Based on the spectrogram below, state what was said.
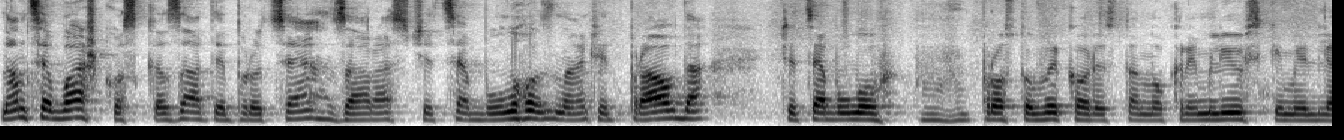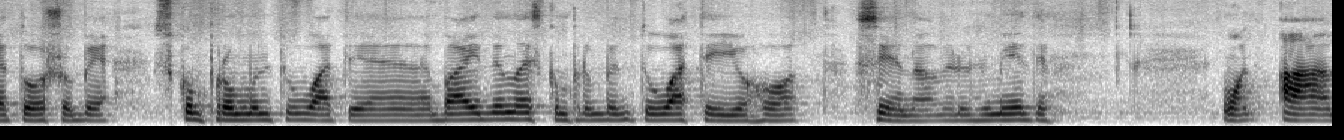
Нам це важко сказати про це зараз, чи це було, значить, правда, чи це було просто використано кремлівськими для того, щоб скомпрометувати е, Байдена, і скомпрометувати його сина. Ви розумієте? От. А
